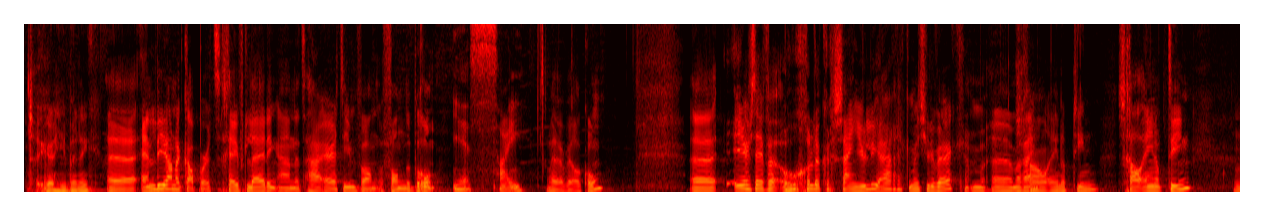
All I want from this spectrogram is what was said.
Zeker, hier ben ik. Uh, en Lianne Kappert geeft leiding aan het HR-team van Van de Bron. Yes, hi. Uh, welkom. Uh, eerst even, hoe gelukkig zijn jullie eigenlijk met jullie werk, Marijn? Schaal 1 op 10. Schaal 1 op 10. 9,5.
